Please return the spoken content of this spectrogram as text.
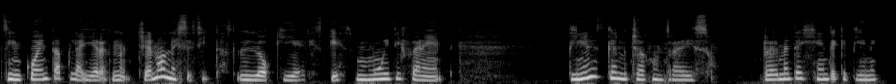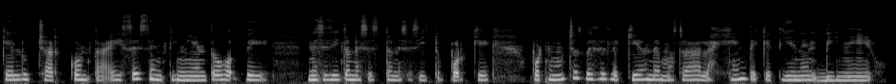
50 playeras, ya no necesitas, lo quieres, que es muy diferente. Tienes que luchar contra eso. Realmente hay gente que tiene que luchar contra ese sentimiento de necesito, necesito, necesito. ¿Por qué? Porque muchas veces le quieren demostrar a la gente que tienen dinero.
